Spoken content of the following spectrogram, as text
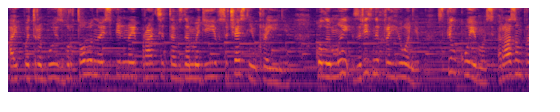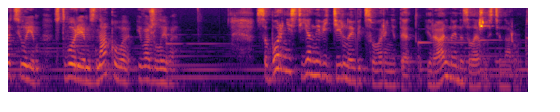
а й потребує згуртованої спільної праці та взаємодії в сучасній Україні, коли ми з різних регіонів спілкуємось, разом працюємо, створюємо знакове і важливе. Соборність є невіддільною від суверенітету і реальної незалежності народу.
